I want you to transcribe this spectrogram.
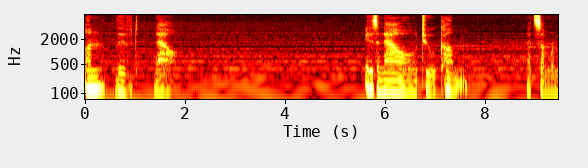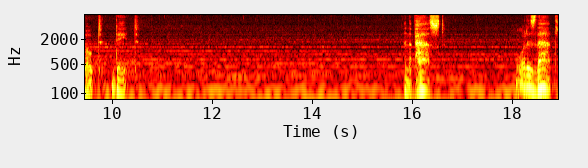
unlived now. It is a now to come at some remote date. And the past, what is that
